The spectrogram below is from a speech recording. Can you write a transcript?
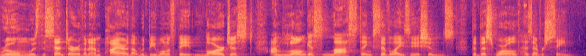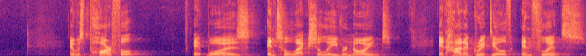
Rome was the center of an empire that would be one of the largest and longest lasting civilizations that this world has ever seen. It was powerful, it was intellectually renowned, it had a great deal of influence,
